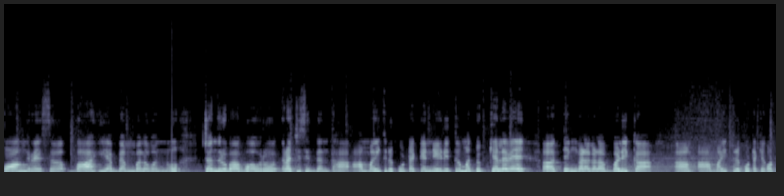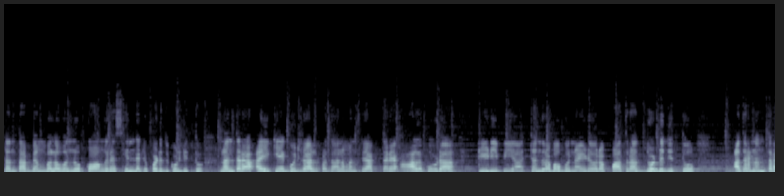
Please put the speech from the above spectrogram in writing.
ಕಾಂಗ್ರೆಸ್ ಬಾಹ್ಯ ಬೆಂಬಲವನ್ನು ಚಂದ್ರಬಾಬು ಅವರು ರಚಿಸಿದ್ದಂತಹ ಆ ಮೈತ್ರಿಕೂಟಕ್ಕೆ ನೀಡಿತ್ತು ಮತ್ತು ಕೆಲವೇ ತಿಂಗಳಗಳ ಬಳಿಕ ಆ ಮೈತ್ರಿಕೂಟಕ್ಕೆ ಕೊಟ್ಟಂತಹ ಬೆಂಬಲವನ್ನು ಕಾಂಗ್ರೆಸ್ ಹಿಂದಕ್ಕೆ ಪಡೆದುಕೊಂಡಿತ್ತು. ನಂತರ ಐ ಕೆ ಗುಜ್ರಾಲ್ ಪ್ರಧಾನಮಂತ್ರಿ ಆಗ್ತಾರೆ. ಆಗ ಕೂಡ ಟಿ ಡಿ ಪಿಯ ಚಂದ್ರಬಾಬು ನಾಯ್ಡು ಅವರ ಪಾತ್ರ ದೊಡ್ಡದಿತ್ತು. ಅದರ ನಂತರ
